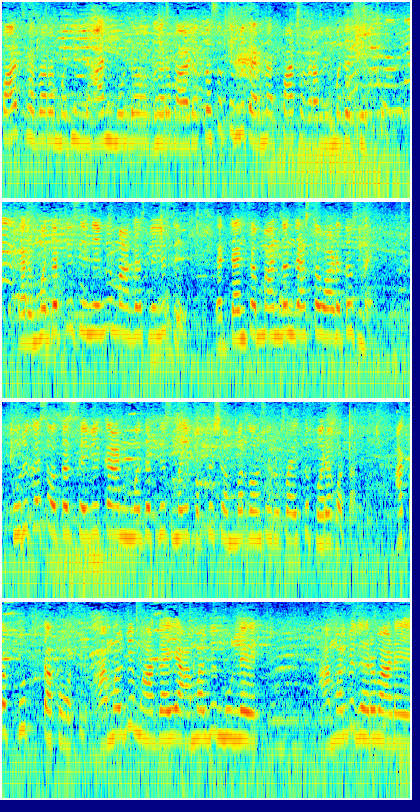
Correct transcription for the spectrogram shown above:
पाच हजारामध्ये लहान मुलं घर भाडं कसं तुम्ही करणार पाच हजारामध्ये मदतीचं? कारण मदतनीस ही नेहमी मागासलेलीच आहे. कारण त्यांचं मानधन जास्त वाढतच नाही. पूर्वी कसं होतं सेविका आणि मदतनीसमध्ये फक्त शंभर दोनशे रुपयाचा फरक होता. आता खूप तफावत आम्हाला बी महागाई आम्हाला बी मुलं आहेत आम्हाला बी घर भाडं आहे.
